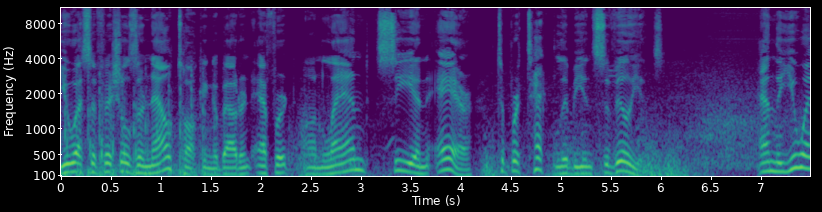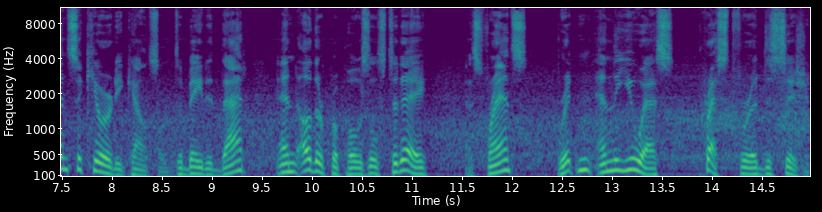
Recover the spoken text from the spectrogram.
U.S. officials are now talking about an effort on land, sea, and air to protect Libyan civilians. And the UN Security Council debated that and other proposals today as France Britain and the U.S. pressed for a decision.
